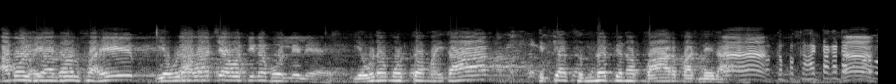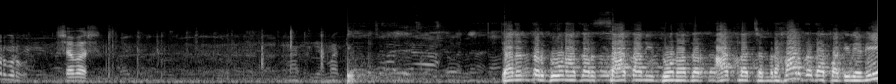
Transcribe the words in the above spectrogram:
अमोलजी अर्जुन साहेब एवढा- गावाच्या वतीनं बोललेले आहे एवढं मोठं मैदान इतक्या सुंदरतेनं पार पाडलेलं त्यानंतर दोन हजार सात आणि दोन हजार आठ ला चंद्रहार दादा पाटील यांनी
